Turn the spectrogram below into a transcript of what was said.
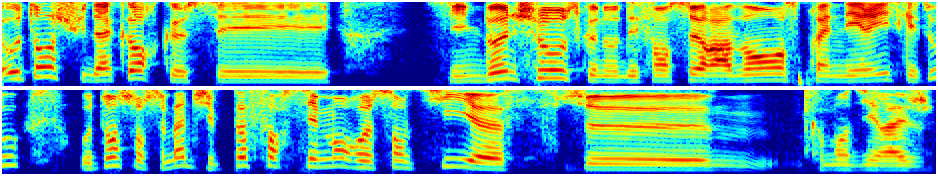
autant je suis d'accord que c'est une bonne chose que nos défenseurs avancent, prennent des risques et tout. Autant sur ce match, j'ai pas forcément ressenti euh, ce comment dirais-je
